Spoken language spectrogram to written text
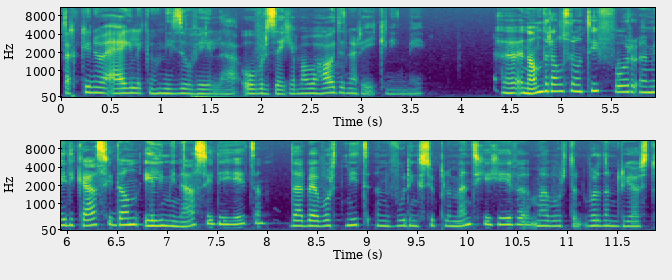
daar kunnen we eigenlijk nog niet zoveel uh, over zeggen, maar we houden er rekening mee. Uh, een ander alternatief voor medicatie dan, eliminatiediëten. Daarbij wordt niet een voedingssupplement gegeven, maar worden, worden er juist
